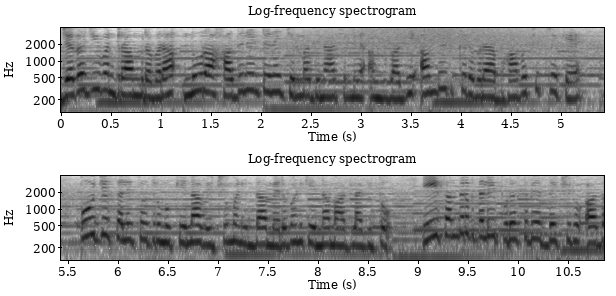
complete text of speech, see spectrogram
ಜಗಜೀವನ್ ರಾಮ್ ರವರ ನೂರ ಹದಿನೆಂಟನೇ ಜನ್ಮ ದಿನಾಚರಣೆಯ ಅಂಗವಾಗಿ ಅಂಬೇಡ್ಕರ್ ಅವರ ಭಾವಚಿತ್ರಕ್ಕೆ ಪೂಜೆ ಸಲ್ಲಿಸುವುದರ ಮುಖೇನ ವಿಜೃಂಭಣೆಯಿಂದ ಮೆರವಣಿಗೆಯನ್ನ ಮಾಡಲಾಗಿತ್ತು. ಈ ಸಂದರ್ಭದಲ್ಲಿ ಪುರಸಭೆ ಅಧ್ಯಕ್ಷರು ಆದ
